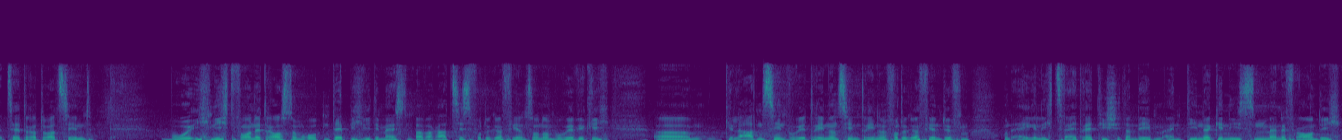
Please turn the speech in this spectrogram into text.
etc. dort sind wo ich nicht vorne draußen am roten Teppich wie die meisten Paparazzis fotografieren, sondern wo wir wirklich ähm, geladen sind, wo wir drinnen sind, drinnen fotografieren dürfen und eigentlich zwei, drei Tische daneben ein Dinner genießen, meine Frau und ich,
